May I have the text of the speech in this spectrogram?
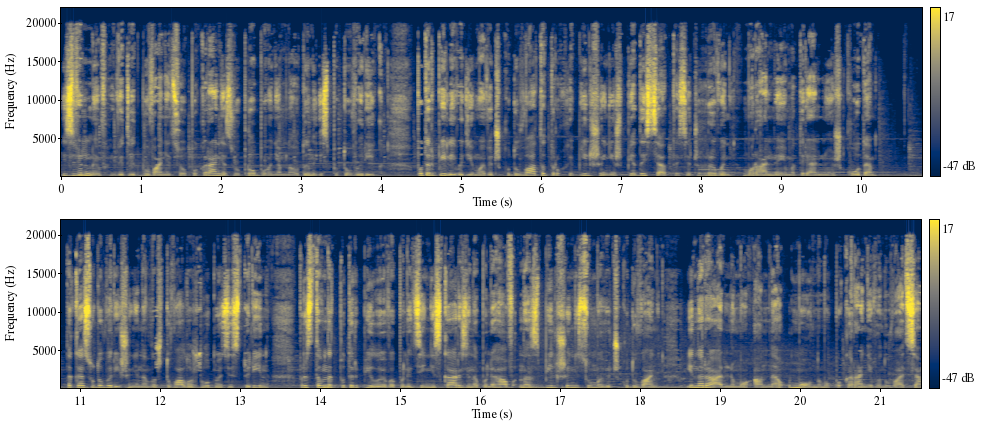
і звільнив від відбування цього покарання з випробуванням на один іспитовий рік. Потерпілій водій має відшкодувати трохи більше ніж 50 тисяч гривень моральної і матеріальної шкоди. Таке судове рішення не влаштувало жодну зі сторін. Представник потерпілої в апеляційній скарзі наполягав на збільшенні суми відшкодувань і на реальному, а не умовному покаранні винуватця.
